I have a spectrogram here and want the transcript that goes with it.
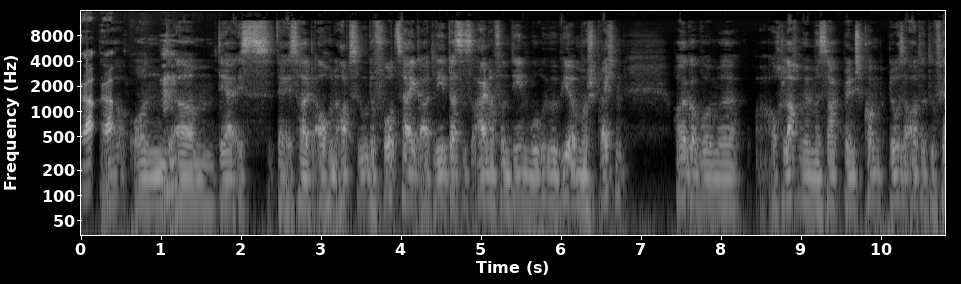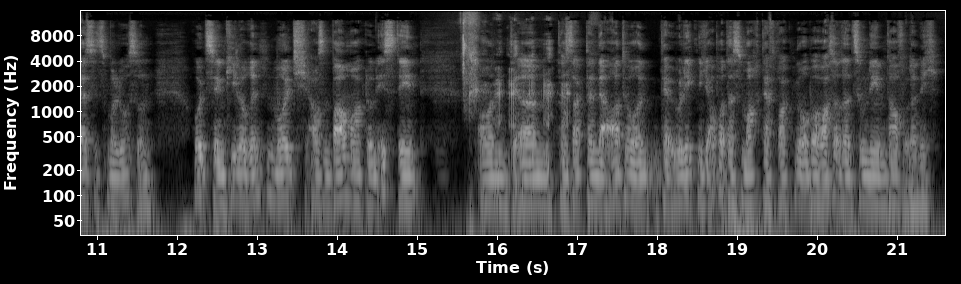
ja, ja, ja. Und mhm. ähm, der ist, der ist halt auch ein absoluter Vorzeigeathlet. Das ist einer von denen, worüber wir immer sprechen. Holger, wo wir auch lachen, wenn man sagt, Mensch, komm, los, Auto, du fährst jetzt mal los und holst dir ein Kilo Rindenmulch aus dem Baumarkt und isst den. Und ähm, da sagt dann der Arthur, und der überlegt nicht, ob er das macht, der fragt nur, ob er Wasser dazu nehmen darf oder nicht.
